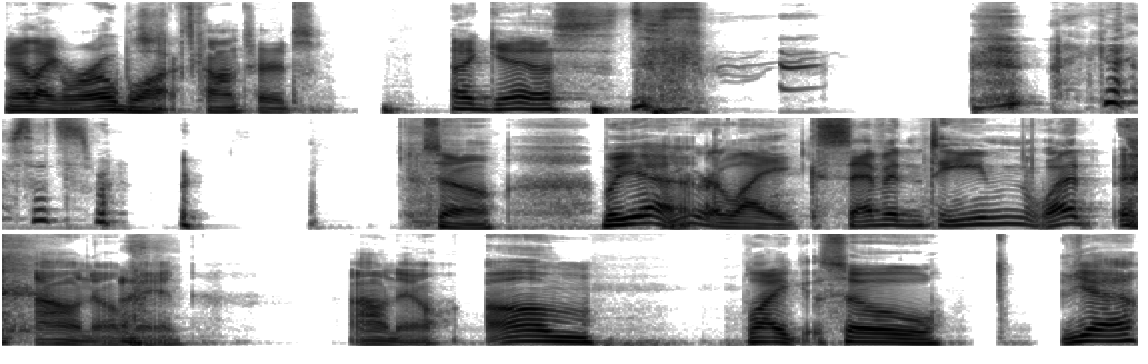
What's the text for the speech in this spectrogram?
you know, like Roblox concerts. I guess. I guess that's right. So, but yeah, You were like 17? What? I don't know, man. I don't know. Um, like so, yeah.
